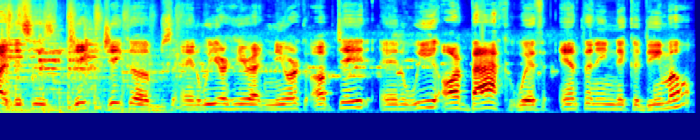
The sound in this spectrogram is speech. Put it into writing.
Hi, this is Jake Jacobs, and we are here at New York Update, and we are back with Anthony Nicodemo.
